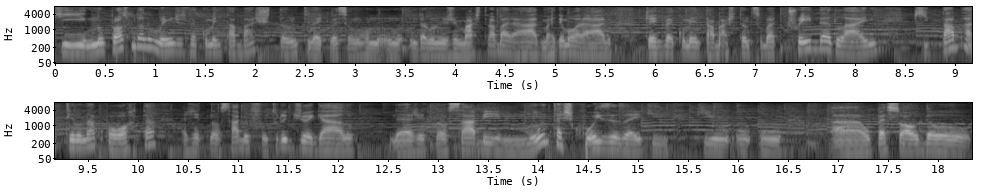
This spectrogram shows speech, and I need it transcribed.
Que no próximo Down Rangers vai comentar bastante, né? Que vai ser um, um, um Down Rangers mais trabalhado, mais demorado, que a gente vai comentar bastante sobre a trade deadline que tá batendo na porta. A gente não sabe o futuro de Joey Galo, né? A gente não sabe muitas coisas aí que que o, o, o, a, o pessoal do,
